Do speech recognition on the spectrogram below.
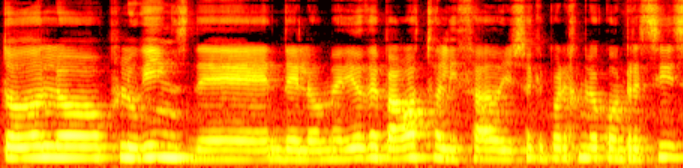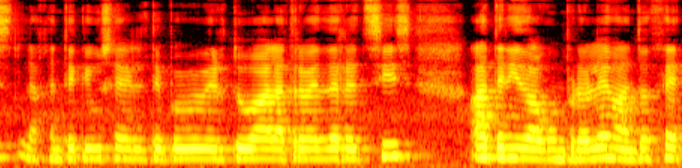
todos los plugins de, los medios de pago actualizados. Yo sé que, por ejemplo, con RedSys, la gente que usa el TPV virtual a través de RedSys ha tenido algún problema. Entonces,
